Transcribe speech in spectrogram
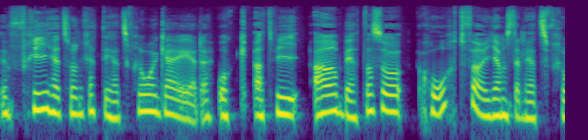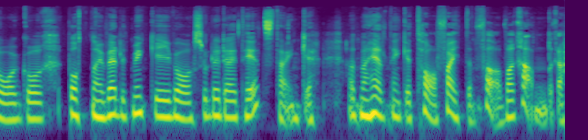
en frihets och en rättighetsfråga är det. Och att vi arbetar så hårt för jämställdhetsfrågor bottnar ju väldigt mycket i vår solidaritetstanke. Att man helt enkelt tar fighten för varandra.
